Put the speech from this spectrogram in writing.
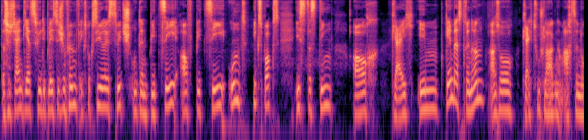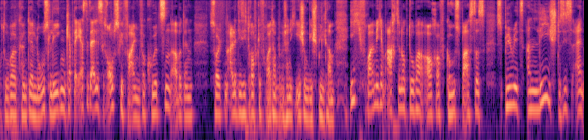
Das erscheint jetzt für die PlayStation 5, Xbox Series, Switch und den PC. Auf PC und Xbox ist das Ding auch gleich im Game Pass drinnen. Also gleich zuschlagen. Am 18. Oktober könnt ihr loslegen. Ich glaube, der erste Teil ist rausgefallen vor kurzem, aber den sollten alle, die sich darauf gefreut haben, wahrscheinlich eh schon gespielt haben. Ich freue mich am 18. Oktober auch auf Ghostbusters Spirits Unleashed. Das ist ein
